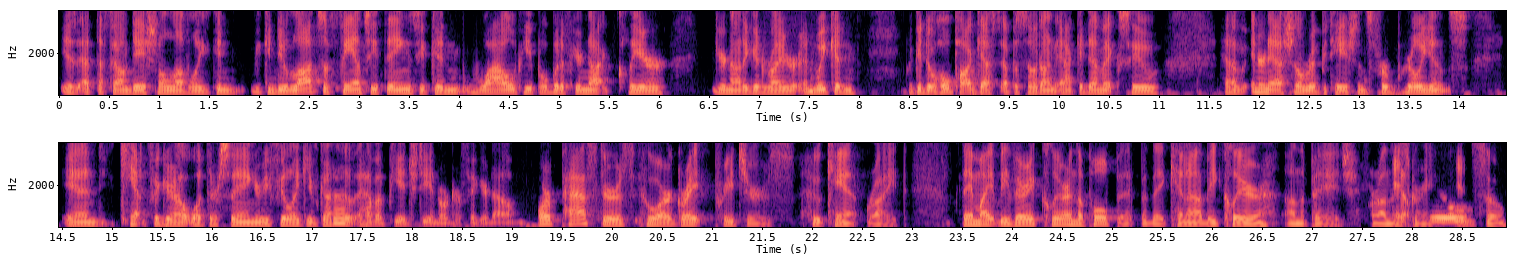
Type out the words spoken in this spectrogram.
is at the foundational level. You can you can do lots of fancy things. You can wow people, but if you're not clear, you're not a good writer. And we can we could do a whole podcast episode on academics who have international reputations for brilliance and can't figure out what they're saying or you feel like you've got to have a phd in order to figure it out or pastors who are great preachers who can't write they might be very clear in the pulpit, but they cannot be clear on the page or on the and, screen. And so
